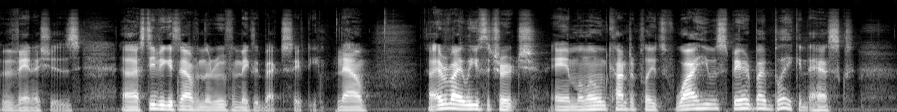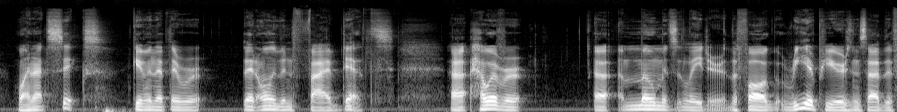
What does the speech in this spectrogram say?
vanishes. Uh, Stevie gets down from the roof and makes it back to safety. Now, uh, everybody leaves the church, and Malone contemplates why he was spared by Blake and asks, "Why not six? Given that there were that only been five deaths." Uh, however, uh, moments later, the fog reappears inside the,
